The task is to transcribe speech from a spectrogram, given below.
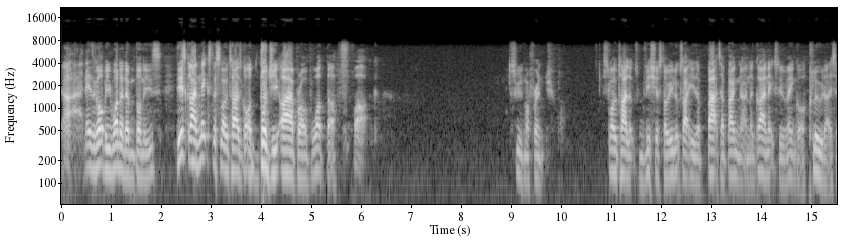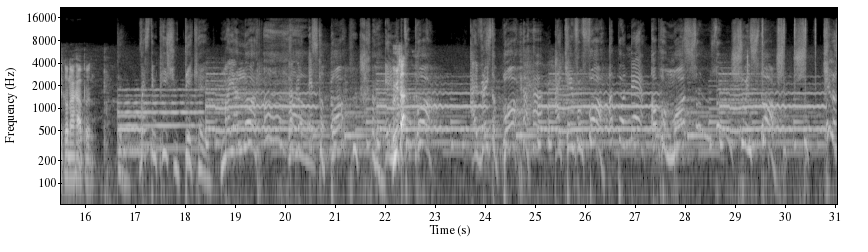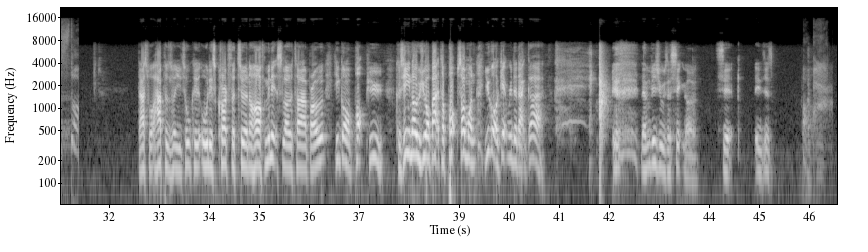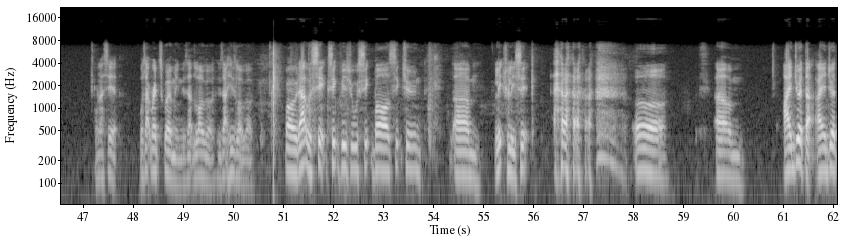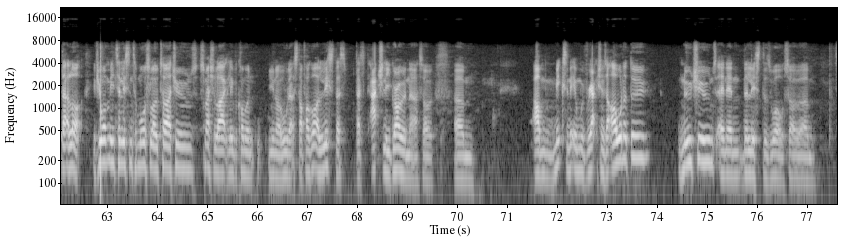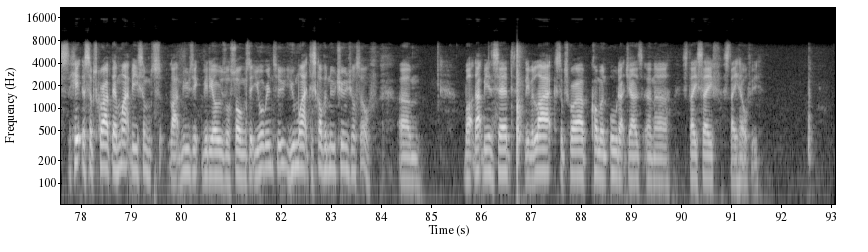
Uh, there's got to be one of them Donnies. This guy next to Slowthai's got a dodgy eye, bruv. What the fuck? Excuse my French. Slowthai looks vicious though. He looks like he's about to bang that, and the guy next to him ain't got a clue that it's gonna happen. Rest in peace, you dickhead. My Lord, Pablo Escobar. Who's that? I raised the bar. I came from far. Up on there, up on Mars. Shooting star. Killer star. That's what happens when you talk all this crud for two and a half minutes, Slowthai, bro. He gonna pop you, cause he knows you're about to pop someone. You gotta get rid of that guy. Them visuals are sick though, sick. He just, and that's it. What's that red square mean? Is that the logo? Is that his logo? Bro, that was sick. Sick visuals, sick bars, sick tune. Um, literally sick. oh. Um. I enjoyed that. I enjoyed that a lot. If you want me to listen to more Slowthai tunes, smash a like, leave a comment, you know, all that stuff. I've got a list that's that's actually growing now. So um, I'm mixing it in with reactions that I want to do, new tunes, and then the list as well. So um, hit the subscribe. There might be some like music videos or songs that you're into. You might discover new tunes yourself. Um, but that being said, leave a like, subscribe, comment, all that jazz, and uh, stay safe, stay healthy.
